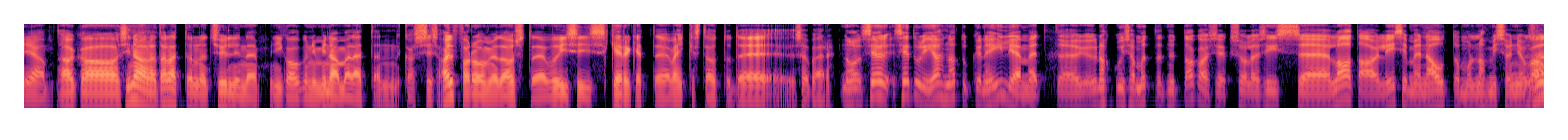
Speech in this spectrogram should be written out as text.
jaa, aga sina oled alati olnud selline, niikaua kuni mina mäletan, kas siis Alfa Romeo taustaja või siis kergete väikeste autode sõber? no see, see tuli jah, natukene hiljem, et noh, kui sa mõtled nüüd tagasi, eks ole, siis äh, Lada oli esimene auto mul, noh, mis on ju no, ka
